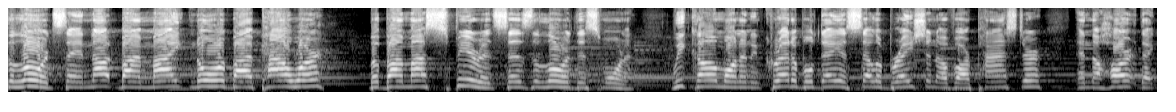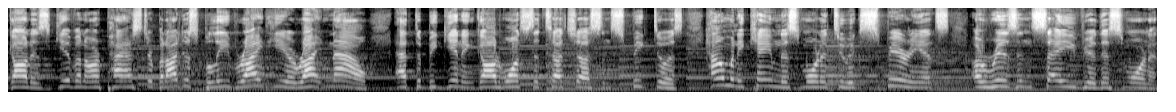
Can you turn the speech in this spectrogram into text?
the Lord saying, Not by might nor by power, but by my spirit, says the Lord this morning. We come on an incredible day, a celebration of our pastor and the heart that God has given our pastor. But I just believe right here, right now, at the beginning, God wants to touch us and speak to us. How many came this morning to experience a risen Savior this morning?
